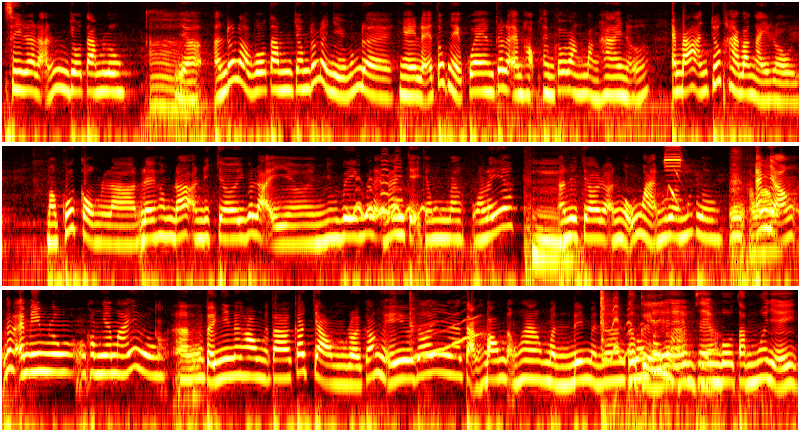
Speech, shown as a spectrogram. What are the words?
suy ra là ảnh vô tâm luôn. À. Dạ ảnh rất là vô tâm trong rất là nhiều vấn đề. Ngày lễ tốt nghiệp của em tức là em học thêm cái văn bằng hai nữa. Em báo ảnh trước hai ba ngày rồi mà cuối cùng là đêm hôm đó anh đi chơi với lại ờ, nhân viên với lại mấy anh chị trong ban quản lý á. Anh đi chơi rồi anh ngủ ngoài em quên mất luôn. Em giận tức là em im luôn không nghe máy luôn. Anh tự nhiên nó không người ta có chồng rồi có người yêu tới tặng bông tặng hoa mình đi mình lên không kỳ vậy em xem Dạ. vô tâm quá vậy.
